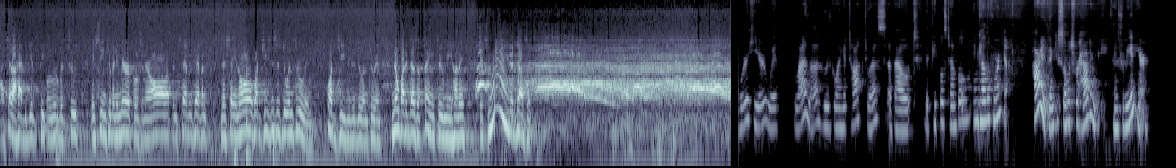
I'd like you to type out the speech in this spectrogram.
I said I had to give people a little bit of truth. They've seen too many miracles, and they're all up in seventh heaven, and they're saying, oh, what Jesus is doing through him. What Jesus is doing through him. Nobody does a thing through me, honey. It's me that does it. We're here with Leila, who's going to talk to us about the People's Temple in California. Hi, thank you so much for having me. Thanks for being here.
